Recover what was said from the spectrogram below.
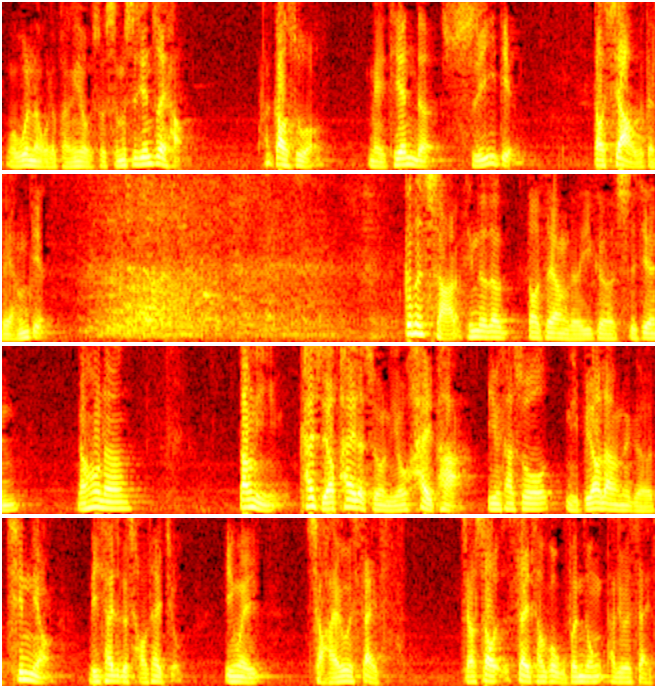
我问了我的朋友说什么时间最好，他告诉我每天的十一点到下午的两点，根本傻了，听得到到这样的一个时间。然后呢，当你开始要拍的时候，你又害怕，因为他说你不要让那个青鸟离开这个巢太久，因为小孩会晒死。只要晒晒超过五分钟，它就会晒死。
